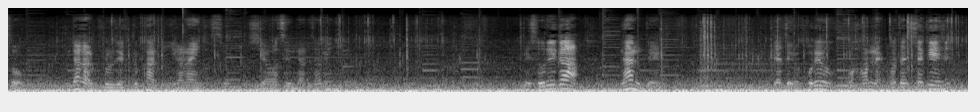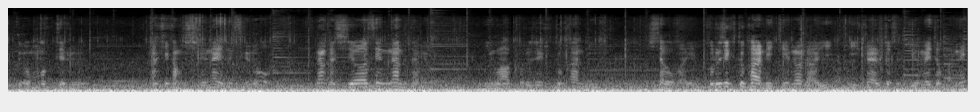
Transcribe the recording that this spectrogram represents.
そう。だからプロジェクト管理いらないんですよ。幸せになるために。でそれがなんでいやてかこれわかんない。私だけが思ってるだけかもしれないですけどなんか幸せになるためにはプロジェクト管理した方がいい。プロジェクト管理っていうのは言い換えると夢とかね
